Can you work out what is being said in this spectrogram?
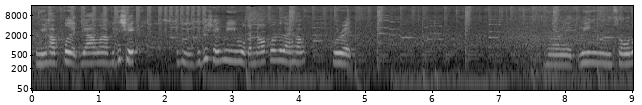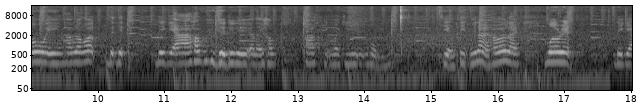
ตรงนี้ครับเปิดยาวมาพิทเช็คพิทเช็คมีหมวกกันน็อกไม่เป็นไรครับบูเรตบูเรตวิ่งโซโล่เองครับแล้วก็เดเดเดกาครับเดเดเดอะไรครับภาคเมื่อกี้ผมเสียงติดไม่ได้เขาอะไรเมเรตเดีย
